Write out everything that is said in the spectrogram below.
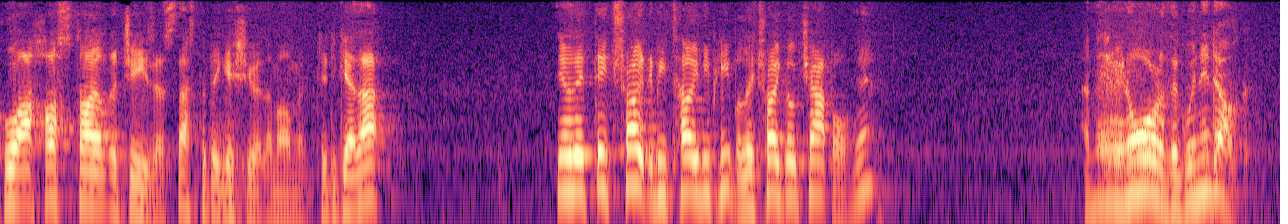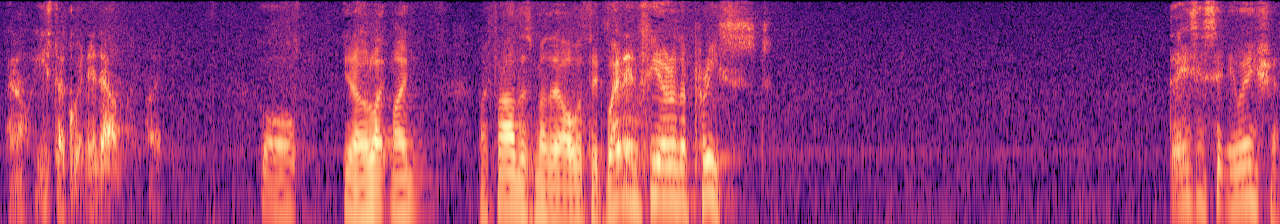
who are hostile to Jesus. That's the big issue at the moment. Did you get that? You know, they, they try to be tidy people. They try to go chapel, yeah? And they're in awe of the Gweinidog. You know, he's the Gweinidog. Right? Or, you know, like my my father's mother always did, when in fear of the priest. There's a situation.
